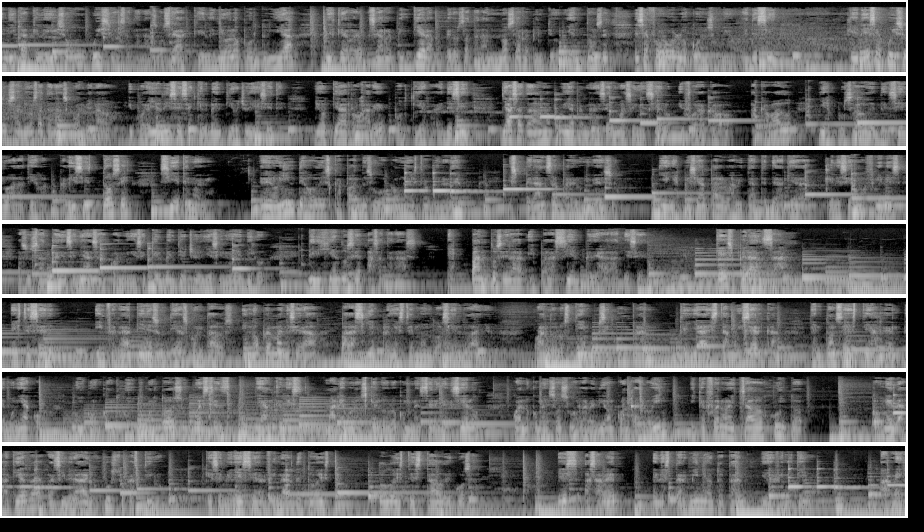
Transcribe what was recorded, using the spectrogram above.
indica que le hizo un juicio a Satanás, o sea, que le dio la oportunidad de que se arrepintiera, pero Satanás no se arrepintió y entonces ese fuego lo consumió. Es decir, que de ese juicio salió Satanás condenado. Y por ello dice Ezequiel 28, 17, yo te arrojaré por tierra. Es decir, ya Satanás no podía permanecer más en el cielo y fue acabado y expulsado desde el cielo a la tierra. Apocalipsis 12, 7, 9. El Elohim dejó de escapar de su boca una extraordinaria esperanza para el universo y en especial para los habitantes de la tierra que le seamos fieles a su santa enseñanza cuando en Ezequiel 28, 19 dijo, dirigiéndose a Satanás. Espanto será y para siempre dejarás de ser. ¿Qué esperanza? Este ser infernal tiene sus días contados y no permanecerá para siempre en este mundo haciendo daño. Cuando los tiempos se cumplan, que ya está muy cerca, entonces este ángel demoníaco, junto con todos sus huestes de ángeles malévolos que logró convencer en el cielo, cuando comenzó su rebelión contra Elohim y que fueron echados junto con él a la tierra, recibirá el justo castigo que se merece al final de todo este, todo este estado de cosas. Es a saber el exterminio total y definitivo. Amén.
